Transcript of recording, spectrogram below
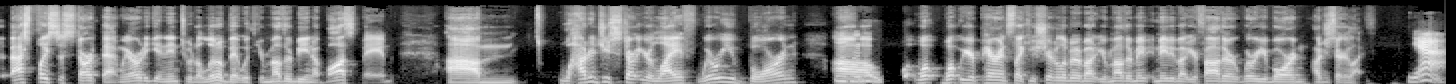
the, best place to start that, and we're already getting into it a little bit with your mother being a boss babe. Um, how did you start your life? Where were you born? Mm-hmm. Uh, what, what, were your parents like? You shared a little bit about your mother, maybe maybe about your father. Where were you born? How'd you start your life? Yeah,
